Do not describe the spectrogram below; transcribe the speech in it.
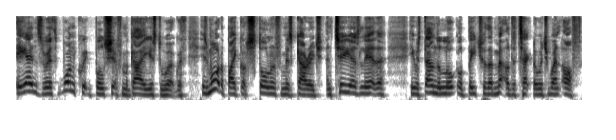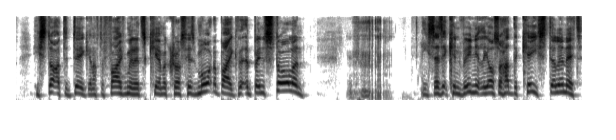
He ends with one quick bullshit from a guy I used to work with. His motorbike got stolen from his garage, and two years later, he was down the local beach with a metal detector which went off. He started to dig, and after five minutes, came across his motorbike that had been stolen. He says it conveniently also had the key still in it.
